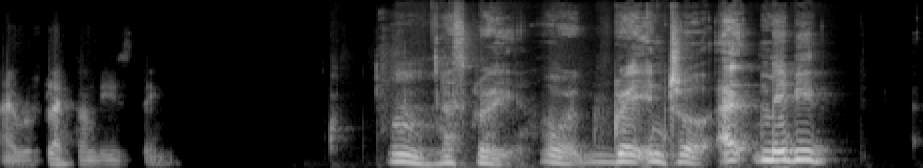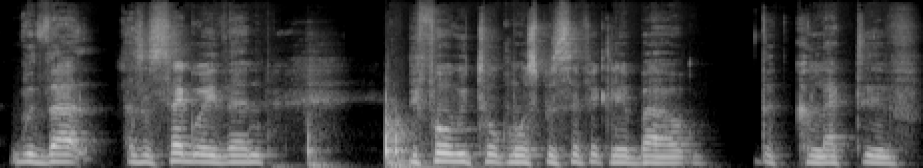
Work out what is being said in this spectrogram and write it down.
I reflect on these things. Mm, that's great. Oh, great intro. Maybe with that as a segue, then, before we talk more specifically about the collective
